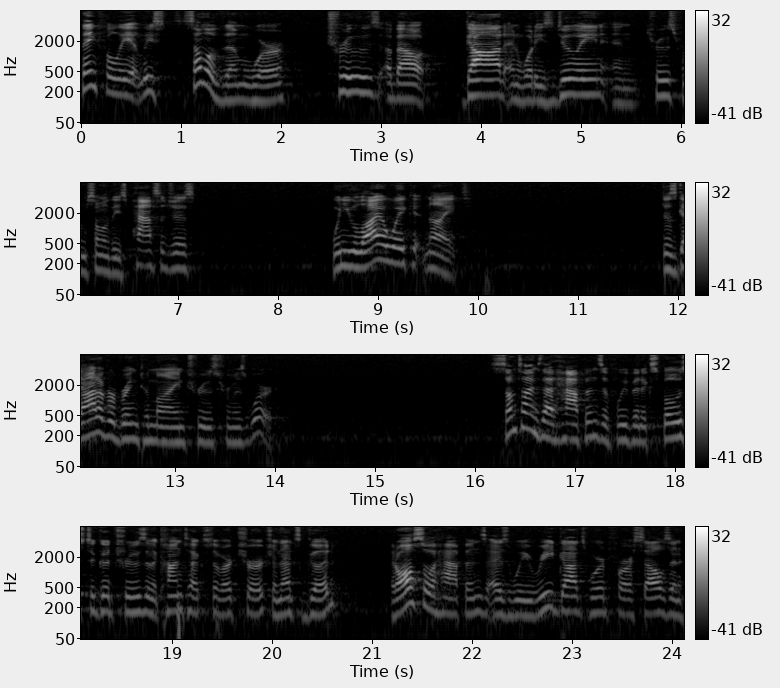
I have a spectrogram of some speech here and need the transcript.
thankfully, at least some of them were truths about God and what He's doing, and truths from some of these passages. When you lie awake at night, does God ever bring to mind truths from His Word? Sometimes that happens if we've been exposed to good truths in the context of our church, and that's good. It also happens as we read God's Word for ourselves and,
